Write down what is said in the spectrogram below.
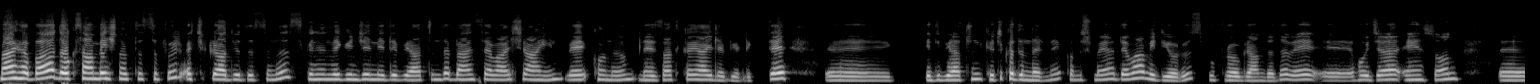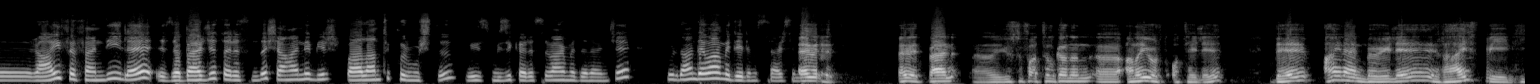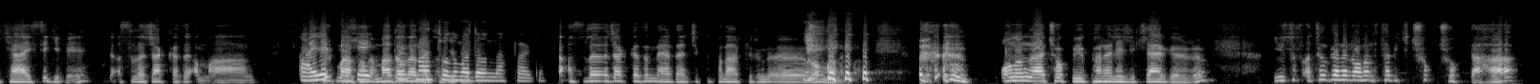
Merhaba, 95.0 Açık Radyo'dasınız. Günün ve Güncel'in edebiyatında ben Seval Şahin ve konuğum Nevzat Kaya ile birlikte e, edebiyatın kötü kadınlarını konuşmaya devam ediyoruz bu programda da ve e, hoca en son e, Raif Efendi ile Zebercet arasında şahane bir bağlantı kurmuştu. Biz müzik arası vermeden önce. Buradan devam edelim isterseniz. Evet. Evet ben e, Yusuf Atılgan'ın e, Anayurt Oteli de aynen böyle Raif Bey'in hikayesi gibi asılacak kadın aman Aile Türk mantolu, şey, Madonna Türk mantolu Madonna pardon. Asılacak kadın nereden çıktı Pınar Kür'ün e, romanı. Onunla çok büyük paralellikler görürüm. Yusuf Atılgan'ın romanı tabii ki çok çok daha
